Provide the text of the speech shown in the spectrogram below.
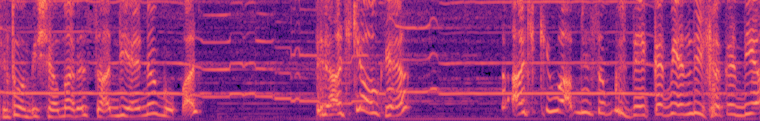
आपने तो हमेशा हमारा साथ दिया है ना, गोपाल? फिर आज क्या हो गया? आज क्यों आपने सब कुछ देखकर भी अनदेखा कर दिया?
